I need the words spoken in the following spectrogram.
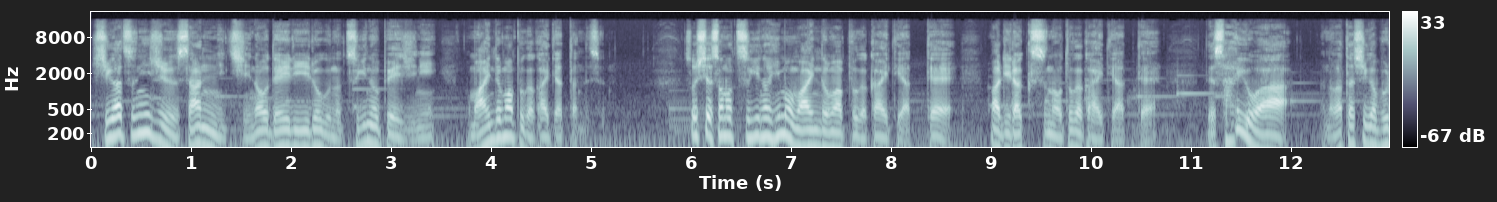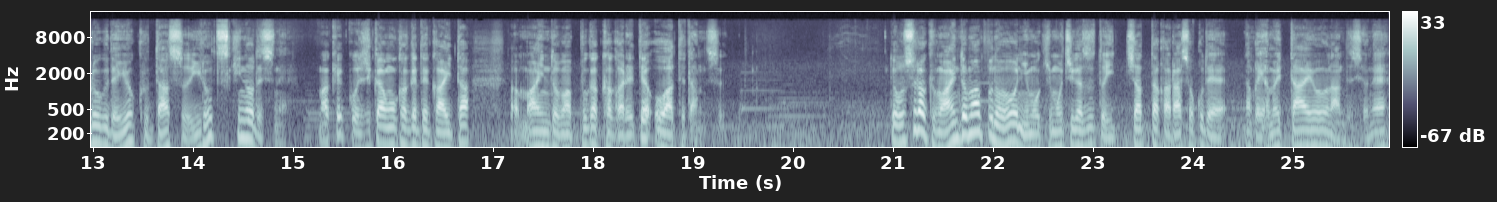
7月23日のデイリーログの次のページにマインドマップが書いてあったんですそしてその次の日もマインドマップが書いてあって、まあ、リラックスノートが書いてあってで最後はあの私がブログでよく出す色付きのですね、まあ、結構時間をかけて書いたマインドマップが書かれて終わってたんです。でおそらくマインドマップの方にも気持ちがずっといっちゃったからそこでなんかやめたようなんですよね。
